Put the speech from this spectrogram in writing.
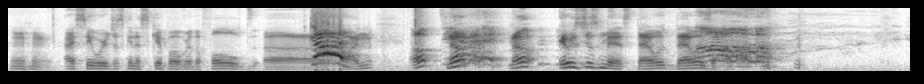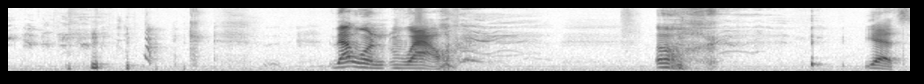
hmm I see. We're just gonna skip over the fold. Uh, God! one. Oh no, it! no! It was just missed. That was that was all. That one, wow. oh. yes.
